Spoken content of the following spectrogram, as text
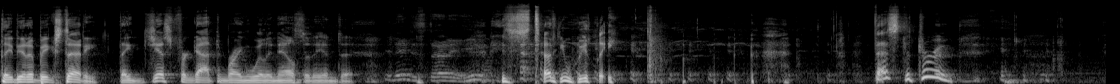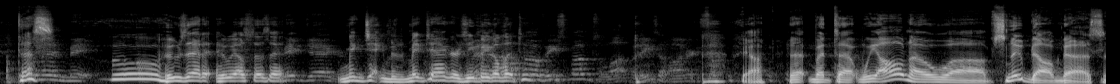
They did a big study. They just forgot to bring Willie Nelson into. You need to study him. study Willie. That's the truth. That's And Mick. oh, who's that? Who else does that? Mick Jagger. Mick Jagger. Mick Jagger is he big on I that don't know if he smokes a lot, but he's a hunter. So. Yeah, but uh, we all know uh, Snoop Dogg does.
